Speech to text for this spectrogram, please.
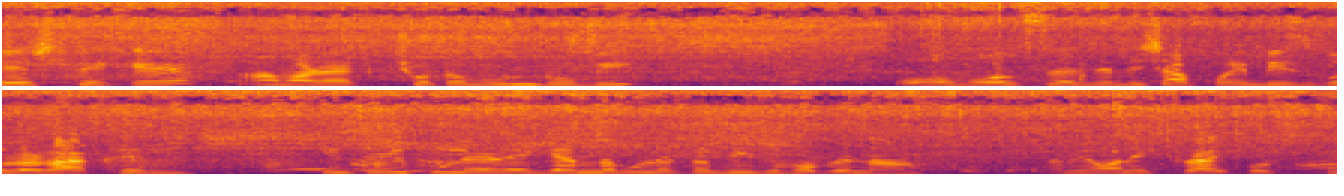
দেশ থেকে আমার এক ছোট বোন রুবি ও বলছে যে দিশাপ্প এই বীজগুলো রাখেন। কিন্তু এই ফুলের, এই গেন্দা ফুলের তো বীজ হবে না। আমি অনেক ট্রাই করছি।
